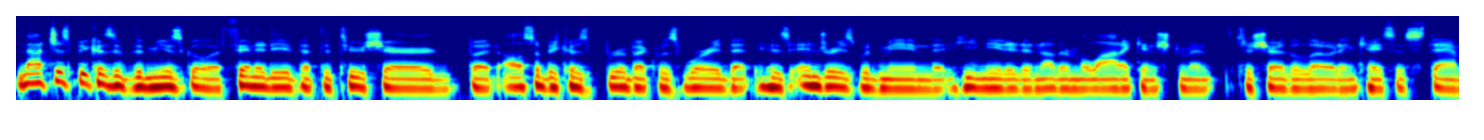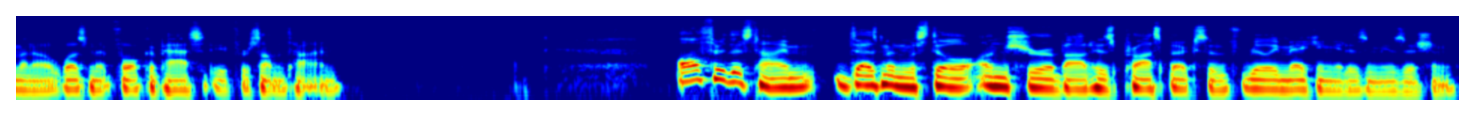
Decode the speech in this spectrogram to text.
Not just because of the musical affinity that the two shared, but also because Brubeck was worried that his injuries would mean that he needed another melodic instrument to share the load in case his stamina wasn't at full capacity for some time. All through this time, Desmond was still unsure about his prospects of really making it as a musician.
